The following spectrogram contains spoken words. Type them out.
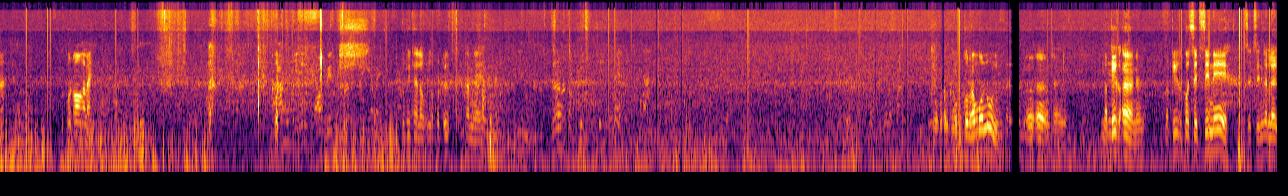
ฮะ กดออกอะไรกดลูกพี่ถ้าเราเรากดอึทำไงอะกดข้างบนนู่น เออเออใช่เมื่อกี้ก็เออนั่นเมื่อกี้ก็กดเสร็จสิ้นนี่เสร็จสิ้นกันเลย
